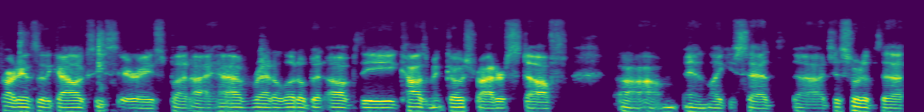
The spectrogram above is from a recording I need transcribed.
Guardians of the Galaxy series, but I have read a little bit of the Cosmic Ghost Rider stuff um, and like you said, uh, just sort of the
